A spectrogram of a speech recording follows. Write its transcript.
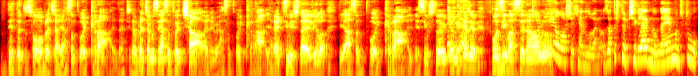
detetu svom obraća, ja sam tvoj kralj, znači ne obraća mu se ja sam tvoj čale, nego ja sam tvoj kralj, reci mi šta je bilo, ja sam tvoj kralj, mislim što je, kako E, da kaže, poziva se na To ono... nije loše hendlovano, zato što je očigledno da Emond tu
